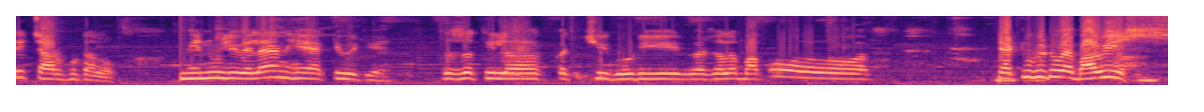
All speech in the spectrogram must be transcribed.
ते चार फुटा लोक. मेनू लिहिलेला आहे आणि हे ऍक्टिव्हिटी आहे. जसं तिलक कच्ची घोडी गजल बापो! टॅटू बिटू आहे बावीस.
